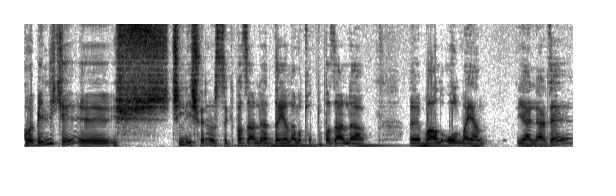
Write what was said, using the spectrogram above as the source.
Ama belli ki e, işçi ile işveren arasındaki pazarlığa dayalı ama toplu pazarlığa e, bağlı olmayan yerlerde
